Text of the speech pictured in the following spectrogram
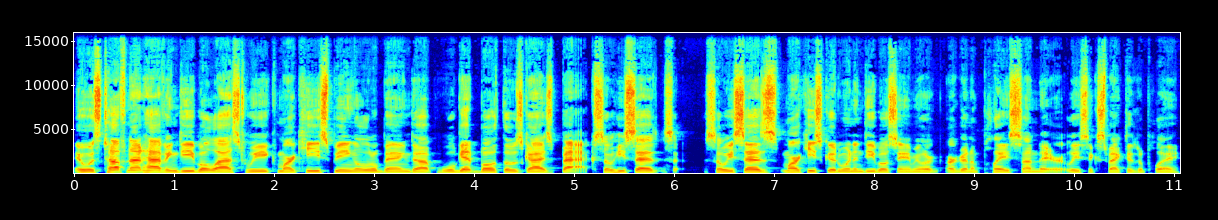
It was tough not having Deebo last week, Marquise being a little banged up. We'll get both those guys back. So he says. so he says Marquise Goodwin and Deebo Samuel are, are going to play Sunday, or at least expected to play.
